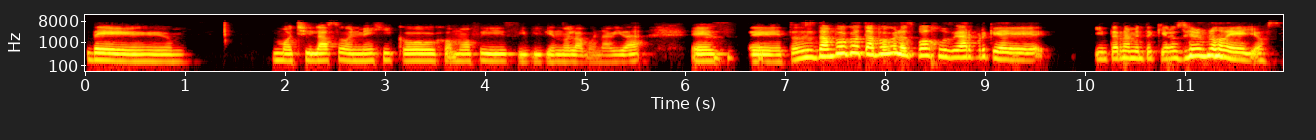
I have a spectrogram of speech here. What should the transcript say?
de mochilazo en México, home office y viviendo la buena vida. Este, entonces tampoco, tampoco los puedo juzgar porque internamente quiero ser uno de ellos.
